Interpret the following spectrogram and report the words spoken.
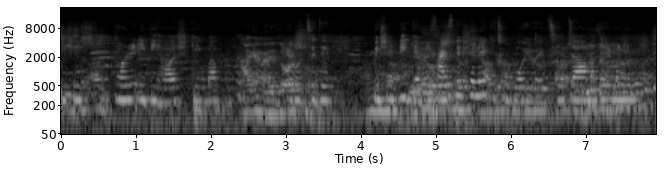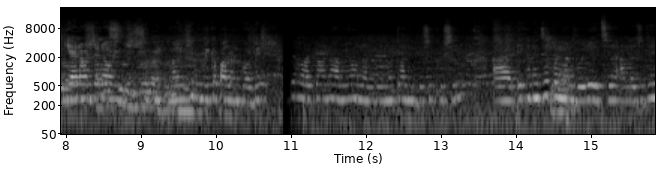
বিশেষ ধরনের ইতিহাস কিংবা হচ্ছে যে বিশেষ বিজ্ঞান সায়েন্স ফিকশনের কিছু বই রয়েছে যা আমাদের মানে জ্ঞান অর্জনে অনেক মানে ভূমিকা পালন করবে। হওয়ার কারণে আমিও অন্যান্যদের মতো অনেক বেশি খুশি। আর এখানে যে পরিমাণ বই রয়েছে আমরা যদি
